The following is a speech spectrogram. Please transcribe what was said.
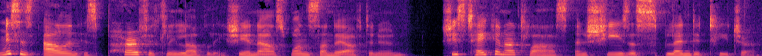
Mrs. Allen is perfectly lovely, she announced one Sunday afternoon. She's taken our class and she's a splendid teacher.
